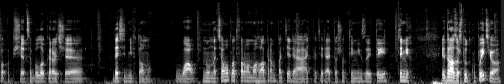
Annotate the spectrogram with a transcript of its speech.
вообще, це було, коротше, 10 днів тому. Вау. Ну на цьому платформа могла прям потерять, потерять. То, що ти міг зайти. Ти міг відразу ж тут купити його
